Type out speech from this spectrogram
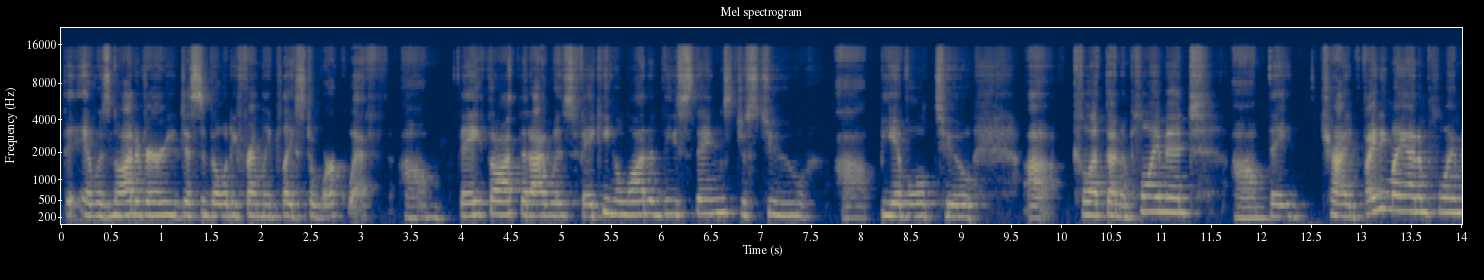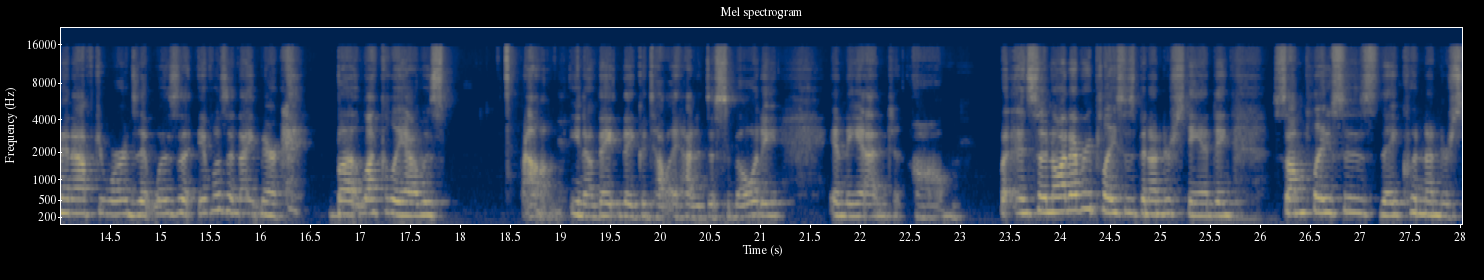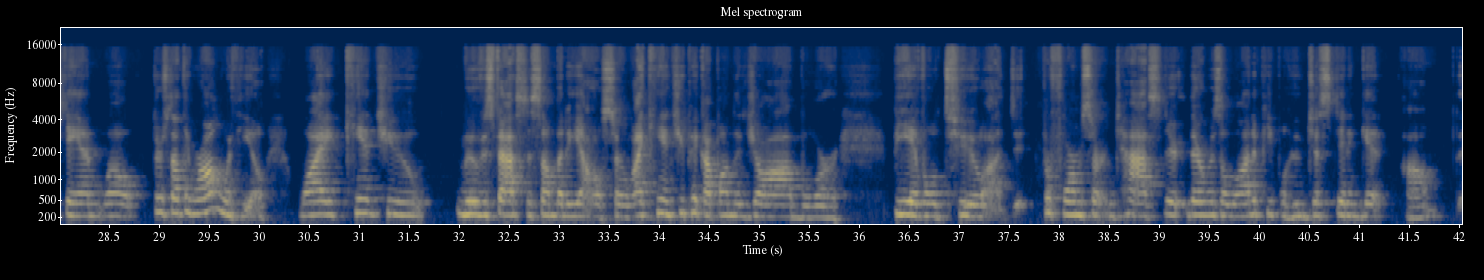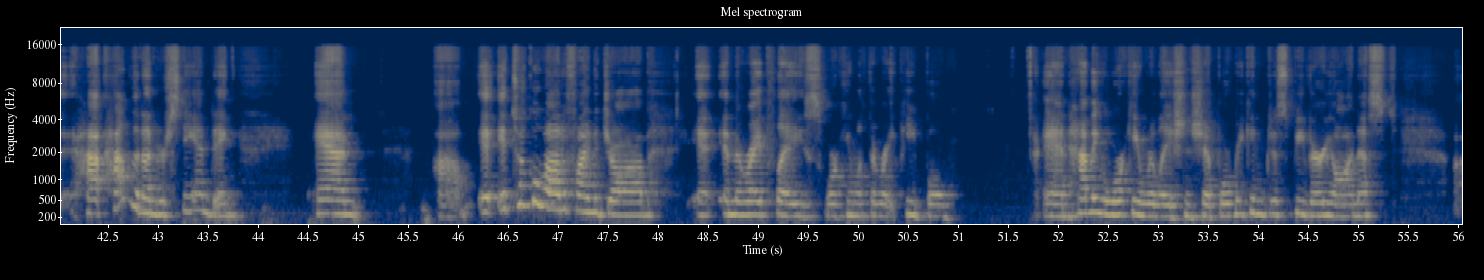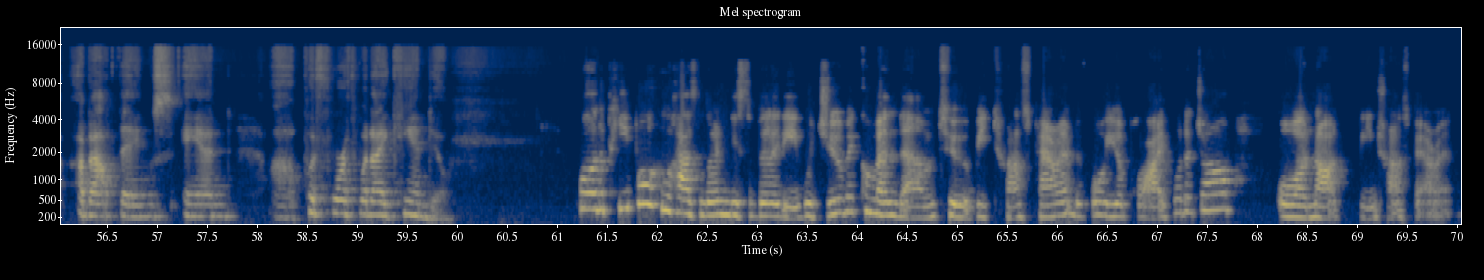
it was not a very disability friendly place to work with. Um, they thought that I was faking a lot of these things just to uh, be able to uh, collect unemployment. Um, they tried fighting my unemployment afterwards. It was a, it was a nightmare, but luckily I was, um, you know, they they could tell I had a disability in the end. Um, but and so not every place has been understanding. Some places they couldn't understand. Well, there's nothing wrong with you. Why can't you move as fast as somebody else, or why can't you pick up on the job, or be able to uh, perform certain tasks? There, there was a lot of people who just didn't get um, ha- have that understanding. And um, it, it, took a while to find a job in, in the right place, working with the right people, and having a working relationship where we can just be very honest about things and uh, put forth what I can do. For the people who has learning disability, would you recommend them to be transparent before you apply for the job or not being transparent?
